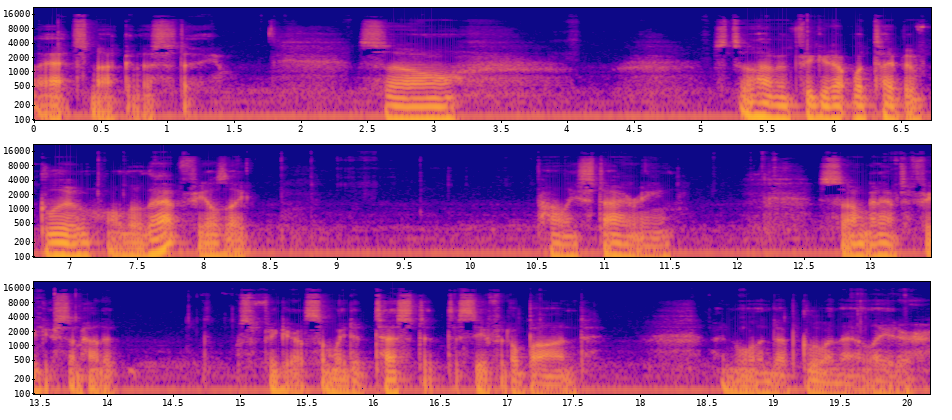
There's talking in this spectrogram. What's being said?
That's not going to stay. So, still haven't figured out what type of glue, although that feels like polystyrene. So I'm to have to figure somehow to figure out some way to test it to see if it'll bond. And we'll end up gluing that later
